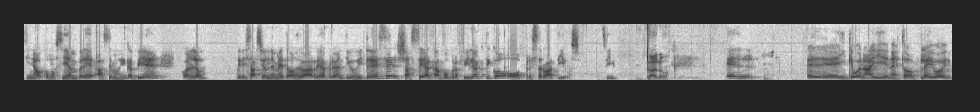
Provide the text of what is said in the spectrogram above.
sino, como siempre hacemos hincapié, con el utilización de métodos de barrera preventivos ITS, ya sea campo profiláctico o preservativos. ¿sí? Claro. El, eh, y que bueno, ahí en esto Playboy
